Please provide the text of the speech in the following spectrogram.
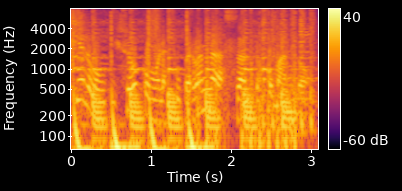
Policía lo bautizó como la superbanda de asaltos comando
